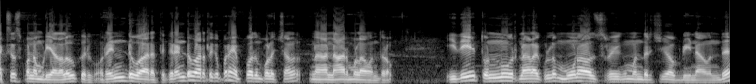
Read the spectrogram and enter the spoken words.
அக்சஸ் பண்ண முடியாத அளவுக்கு இருக்கும். ரெண்டு வாரத்துக்கு ரெண்டு வாரத்துக்கு அப்புறம் எப்போதும் போல சேனல் நான் நார்மலாக வந்துடும் இதே தொண்ணூறு நாளைக்குள்ளே மூணாவது ஸ்ட்ரைக்கும் வந்துருச்சு அப்படின்னா வந்து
